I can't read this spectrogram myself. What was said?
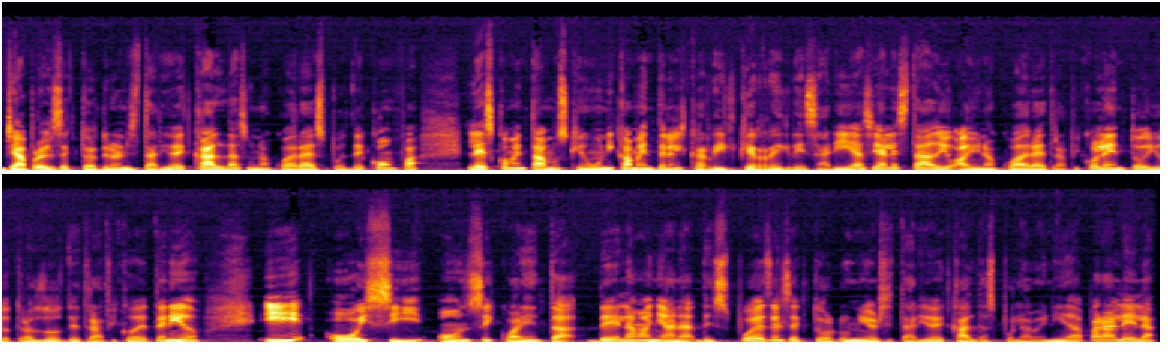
Ya por el sector del Universitario de Caldas, una cuadra después de Confa, les comentamos que únicamente en el carril que regresaría hacia el estadio hay una cuadra de tráfico lento y otras dos de tráfico detenido. Y hoy sí, 11 y 40 de la mañana, después del sector universitario de Caldas por la avenida paralela,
